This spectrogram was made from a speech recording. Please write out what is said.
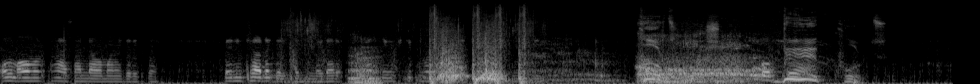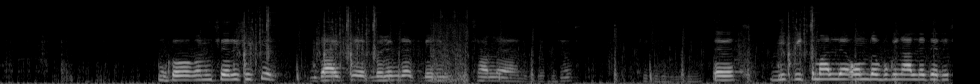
Oğlum alman, ha sen de almana gerek var. Benim kağıda karıştırdım beyler. Ben de üçlük mü? Kurt vuruşu. Of ya. Büyük kurt. Bu kovabanın içeri çekil. Bir dahaki bölümde benim Char'la yani yapacağız. Evet. Büyük bir ihtimalle onu da bugün hallederiz.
